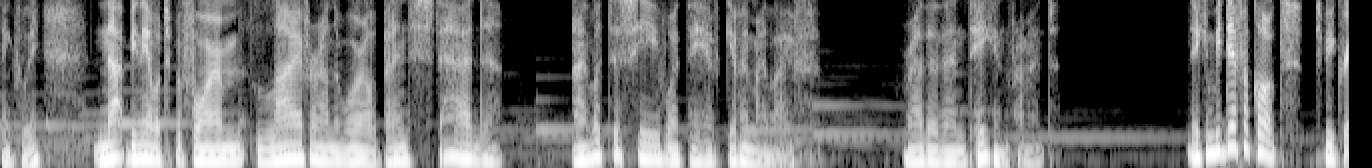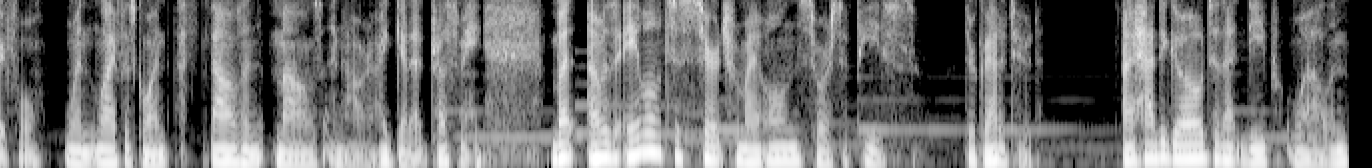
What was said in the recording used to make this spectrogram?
thankfully, not being able to perform live around the world, but instead, I look to see what they have given my life rather than taken from it. It can be difficult to be grateful when life is going a thousand miles an hour. I get it, trust me. But I was able to search for my own source of peace through gratitude. I had to go to that deep well and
